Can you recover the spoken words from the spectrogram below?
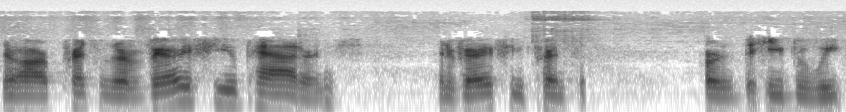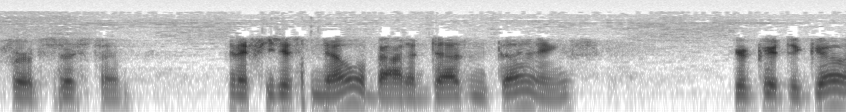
there are principles. There are very few patterns and very few principles for the Hebrew weak verb system. And if you just know about a dozen things, you're good to go.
